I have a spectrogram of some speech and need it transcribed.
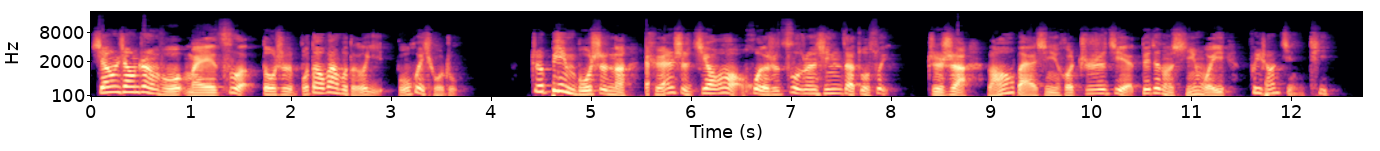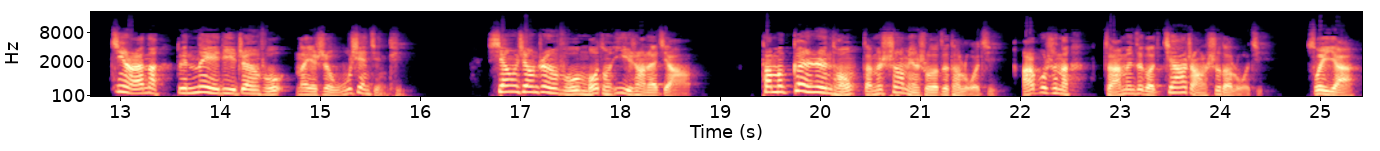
香香政府每次都是不到万不得已不会求助。这并不是呢，全是骄傲或者是自尊心在作祟，只是啊，老百姓和知识界对这种行为非常警惕，进而呢，对内地政府那也是无限警惕。香香政府某种意义上来讲，他们更认同咱们上面说的这套逻辑，而不是呢咱们这个家长式的逻辑。所以呀，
